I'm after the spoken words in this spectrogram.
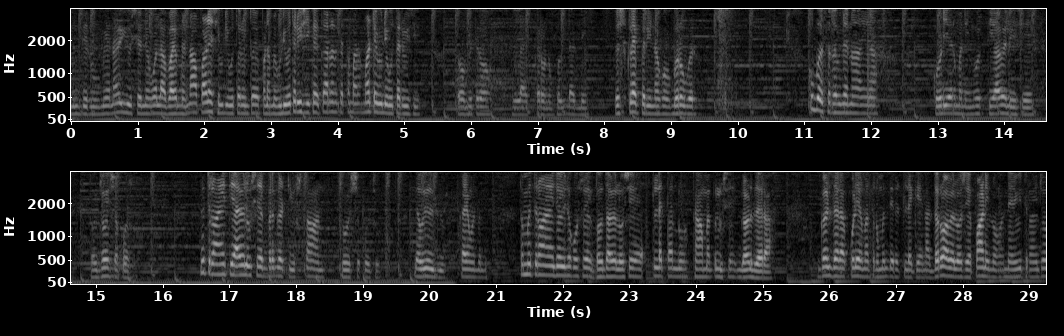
મંદિરનું મેન આવી ગયું છે અને ઓલા ભાઈ અમને ના પાડે છે વીડિયો ઉતારવી તો પણ અમે વીડિયો ઉતારવી છીએ, કારણ કે તમારા માટે વીડિયો ઉતારવી છે. તો મિત્રો લાઈક કરવાનું ભૂલતા જ નહીં. સબસ્ક્રાઈબ કરી નાખો, બરોબર. ખૂબ જ સરસ મજાના અહીંયા કોડિયારમાંની મૂર્તિ આવેલી છે, તો જોઈ શકો છો. મિત્રો, અહીંથી આવેલું છે એક પ્રગટ્યું સ્થાન, જોઈ શકો છો. એટલે ગયું, કાંઈ વાંધો નહીં. તો મિત્રો, અહીંયા જોઈ શકો છો, એક ધોધ આવેલો છે, એટલે તારનું નામ આપેલું છે ગળધરા. ગળધરા ખોડિયાર માતાનું મંદિર એટલે કે એના દરો આવેલો છે, પાણીનો અને મિત્રો અહીં જો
